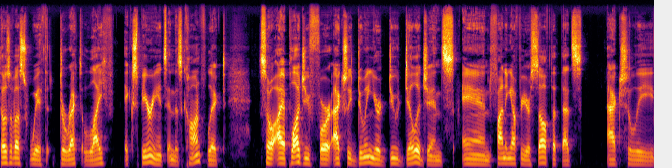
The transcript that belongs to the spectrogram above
those of us with direct life experience in this conflict. So I applaud you for actually doing your due diligence and finding out for yourself that that's actually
